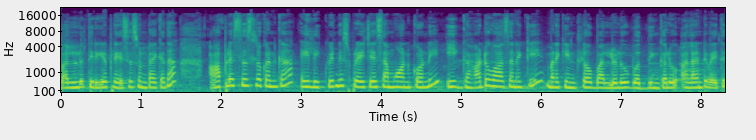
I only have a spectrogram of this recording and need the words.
బల్లులు తిరిగే ప్లేసెస్ ఉంటాయి కదా ఆ ప్లేసెస్లో కనుక ఈ లిక్విడ్ని స్ప్రే చేసాము అనుకోండి ఈ ఘాటు వాసనకి మనకి ఇంట్లో బల్లులు బొద్దింకలు అలాంటివి అయితే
